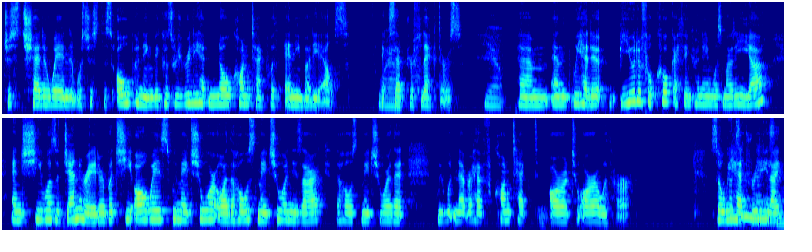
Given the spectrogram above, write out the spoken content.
just shed away and it was just this opening because we really had no contact with anybody else Wow. except reflectors Yeah. Um, and we had a beautiful cook i think her name was maria and she was a generator but she always we made sure or the host made sure nizark the host made sure that we would never have contact aura to aura with her. So we That's had really like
